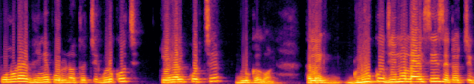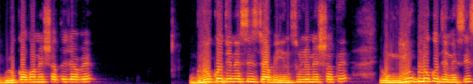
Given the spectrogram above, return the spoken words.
পুনরায় ভেঙে পরিণত হচ্ছে গ্লুকোজ কে হেল্প করছে? গ্লুকাগন তাহলে গ্লুকোজেনোলাইসিস এটা হচ্ছে গ্লুকাগনের সাথে যাবে গ্লুকোজেনেসিস যাবে ইনসুলিনের সাথে এবং নিউ গ্লুকোজেনেসিস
